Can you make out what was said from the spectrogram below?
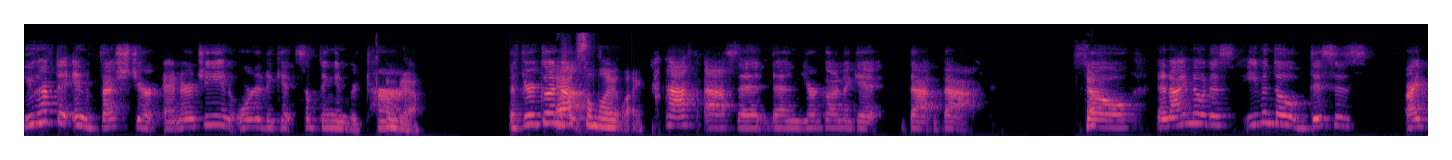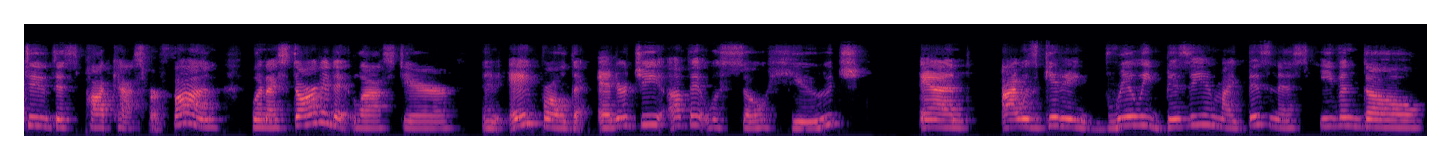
you have to invest your energy in order to get something in return. Oh, yeah. If you're going to absolutely half ass it, then you're going to get that back. So, yep. and I notice even though this is I do this podcast for fun. When I started it last year in April, the energy of it was so huge. And I was getting really busy in my business, even though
